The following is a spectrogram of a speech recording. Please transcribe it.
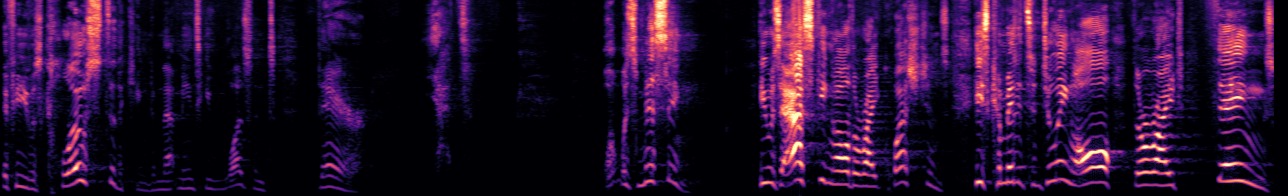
if he was close to the kingdom, that means he wasn't there yet. What was missing? He was asking all the right questions. He's committed to doing all the right things.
